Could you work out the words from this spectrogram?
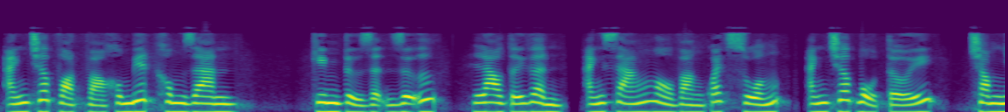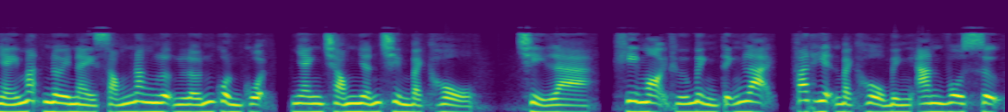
ánh chớp vọt vào không biết không gian. Kim tử giận dữ, lao tới gần, ánh sáng màu vàng quét xuống, ánh chớp bổ tới, trong nháy mắt nơi này sóng năng lượng lớn cuồn cuộn, nhanh chóng nhấn chìm bạch hổ. Chỉ là, khi mọi thứ bình tĩnh lại, phát hiện bạch hổ bình an vô sự,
